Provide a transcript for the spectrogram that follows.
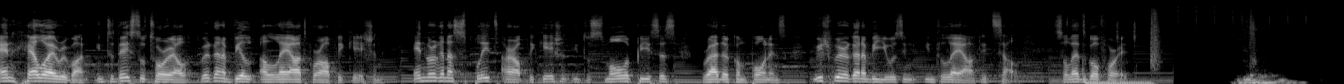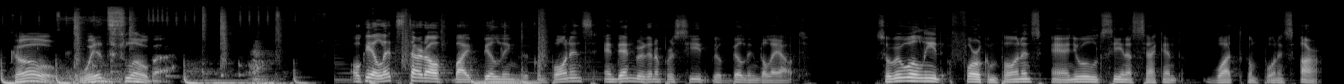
And hello everyone, in today's tutorial we're gonna build a layout for our application and we're gonna split our application into smaller pieces rather components which we're gonna be using in the layout itself. So let's go for it. Code with Sloba. Okay, let's start off by building the components and then we're gonna proceed with building the layout. So we will need four components and you will see in a second what components are.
